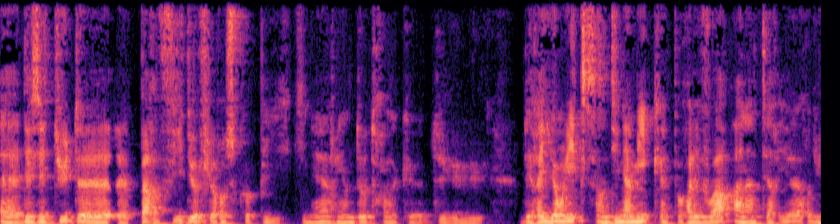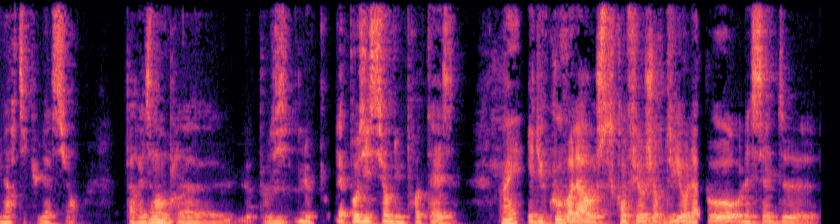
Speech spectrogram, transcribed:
euh, des études euh, par vidéofluoroscopie, qui n'est rien d'autre que du, des rayons X en dynamique pour aller voir à l'intérieur d'une articulation. Par exemple, oh. le, la position d'une prothèse et du coup, voilà, ce qu'on fait aujourd'hui au labo, on essaie de,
